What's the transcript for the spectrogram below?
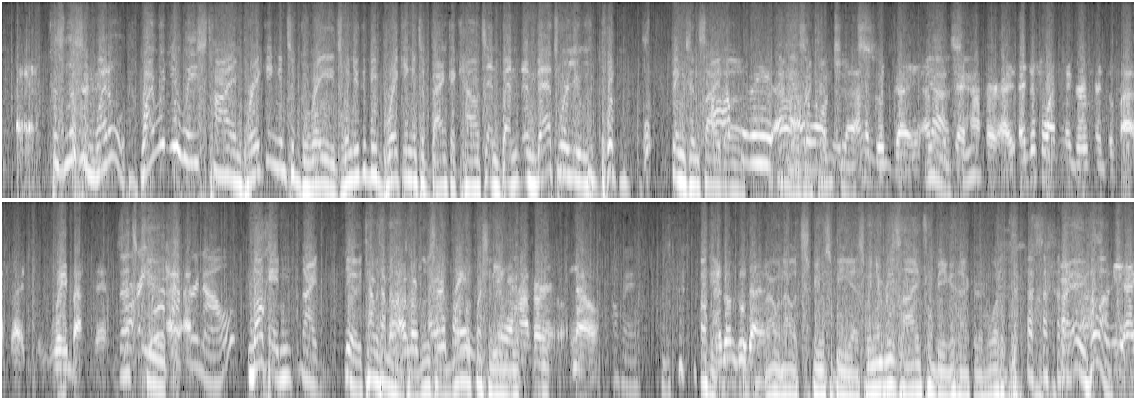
Because listen, why don't why would you waste time breaking into grades when you could be breaking into bank accounts and and, and that's where you put things inside? Uh, Actually, uh, has I a don't want to do that. conscience. I'm a good guy. I'm Yeah, a good guy hacker. I, I just want my girlfriend to pass, like, way back then. That's Are you a hacker now? no, okay, n- all right. Yeah, time, time, No, time, I'm time. Let me a, I'm one more question. being a hacker. No, Okay. okay. I don't do that. Now, now it screams BS. When you resign from being a hacker, what is it? all right, hey, hold on. Actually, I,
